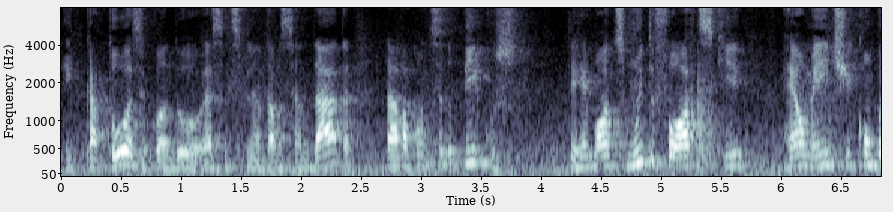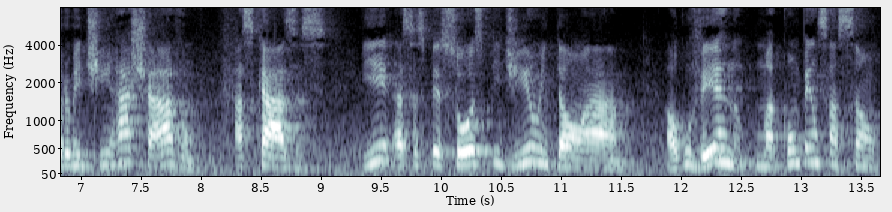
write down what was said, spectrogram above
2014, quando essa disciplina estava sendo dada, estava acontecendo picos, terremotos muito fortes que realmente comprometiam e rachavam as casas. E essas pessoas pediam então a, ao governo uma compensação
